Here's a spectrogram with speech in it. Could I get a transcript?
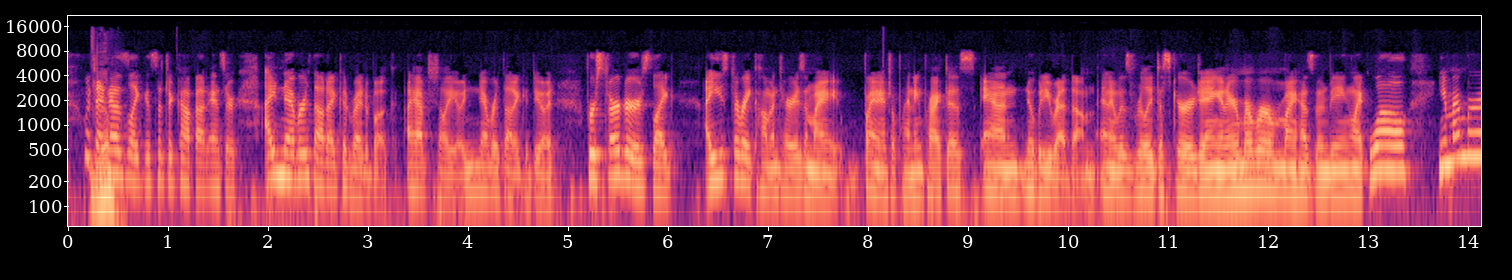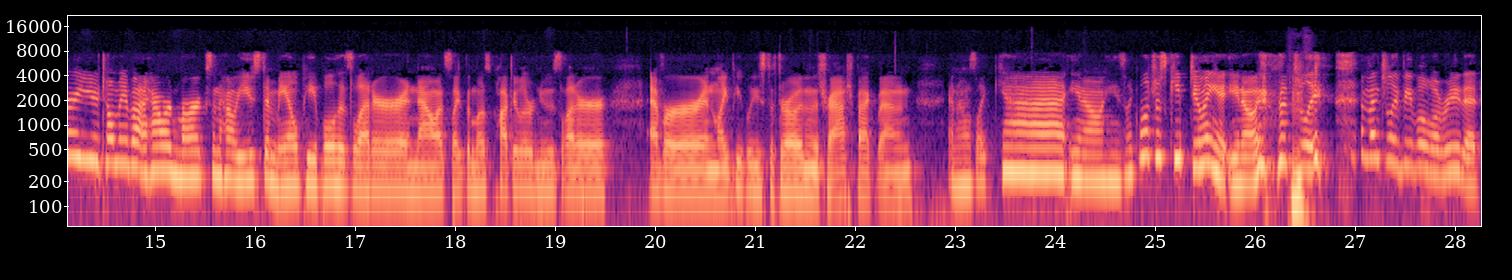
which yeah. I know is like such a cop out answer. I never thought I could write a book. I have to tell you, I never thought I could do it. For starters, like I used to write commentaries in my financial planning practice, and nobody read them, and it was really discouraging. And I remember my husband being like, "Well, you remember you told me about Howard Marks and how he used to mail people his letter, and now it's like the most popular newsletter ever, and like people used to throw it in the trash back then." And I was like, yeah, you know, he's like, well, just keep doing it, you know, eventually, eventually people will read it.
